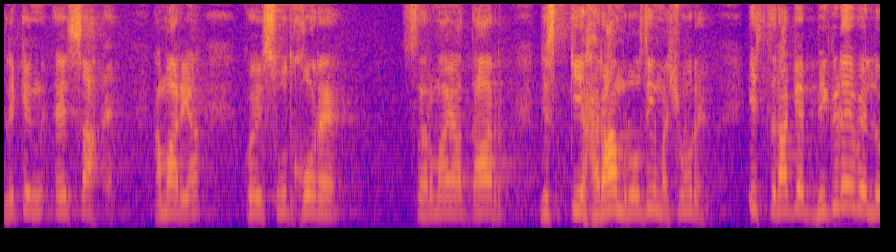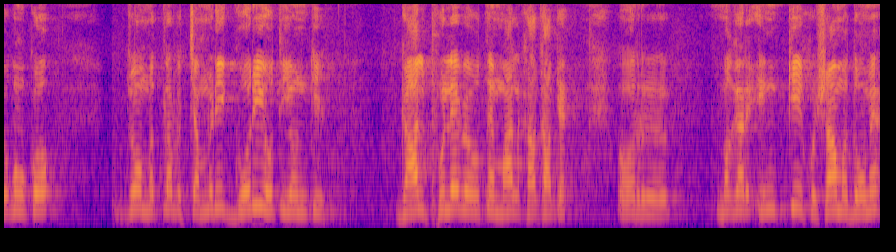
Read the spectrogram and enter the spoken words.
लेकिन ऐसा है, हमारे यहाँ कोई सूद खोर है, सरमायादार, जिसकी हराम रोज़ी मशहूर है, इस तरह के बिगड़े हुए लोगों को जो मतलब चमड़ी गोरी होती है उनकी, गाल फूले हुए होते हैं माल खा खा के, और मगर इनकी खुशामदों में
